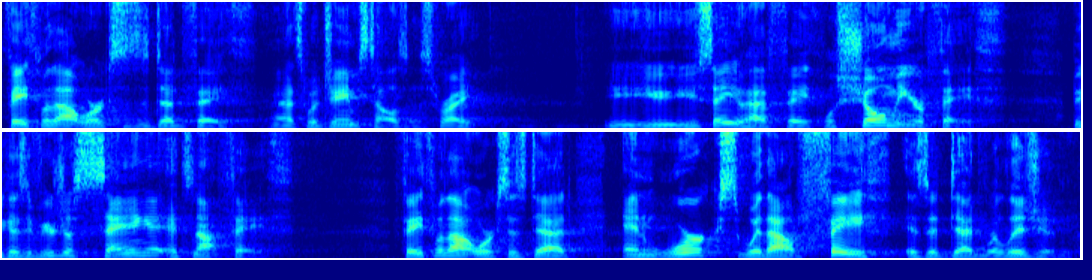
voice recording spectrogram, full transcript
Faith without works is a dead faith. That's what James tells us, right? You, you, you say you have faith. Well, show me your faith. Because if you're just saying it, it's not faith. Faith without works is dead. And works without faith is a dead religion.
